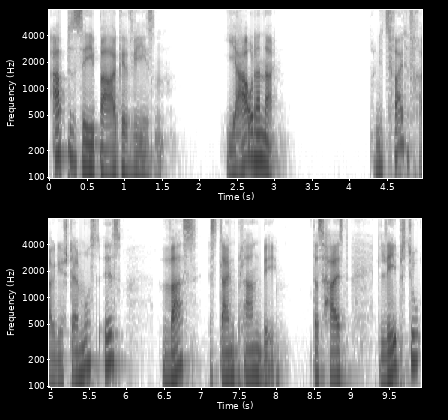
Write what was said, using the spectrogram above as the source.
absehbar gewesen? Ja oder nein? Und die zweite Frage, die du stellen musst, ist, was ist dein Plan B? Das heißt, lebst du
